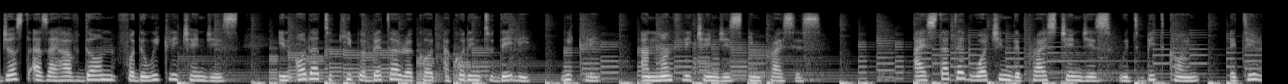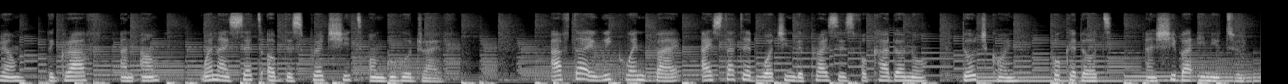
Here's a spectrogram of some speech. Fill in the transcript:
just as I have done for the weekly changes, in order to keep a better record according to daily, weekly, and monthly changes in prices. I started watching the price changes with Bitcoin, Ethereum, the Graph, and AMP when I set up the spreadsheet on Google Drive. After a week went by, I started watching the prices for Cardano, Dogecoin, Polkadot, and Shiba Inu too.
